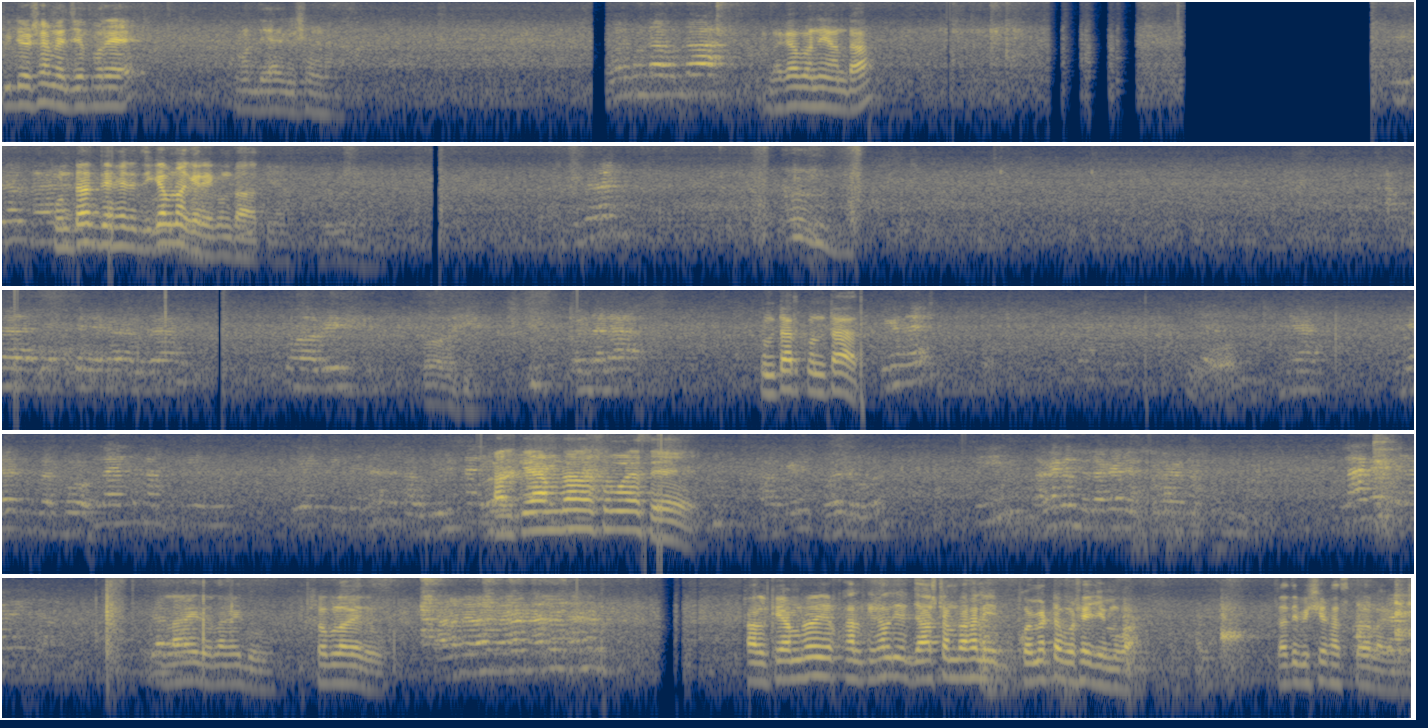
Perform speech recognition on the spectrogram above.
ভিডিওর সামনে যে পরে আমার দেওয়ার বিষয় না। লাগাবানি আন্ডা। কোনটা দেখে জিগাব না কেরে কোনটা কোনটার কোনটার? কালকে আমরা সময় আছে। লাগাই দেবো লাগাই দেবো সব লাগাই দেবো কালকে আমরা, কালকে খালি জাস্ট আমরা খালি কমেন্টটা বসে যাই মুখা যাতে বেশি কাজ করা লাগে না।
